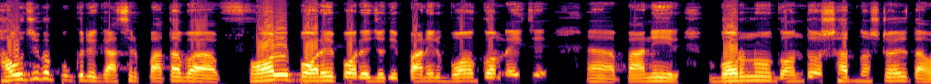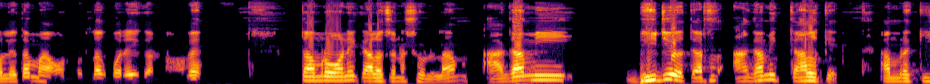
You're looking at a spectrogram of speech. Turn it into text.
হাউজে বা পুকুরে গাছের পাতা বা ফল পরে পরে যদি পানির গন্ধ এই যে পানির বর্ণ, গন্ধ, স্বাদ নষ্ট হয়ে, তাহলে তা মা মুতলাক বলেই গণ্য হবে। তো আমরা অনেক আলোচনা শুনলাম। আগামী ভিডিওতে, অর্থাৎ আগামী কালকে আমরা কি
